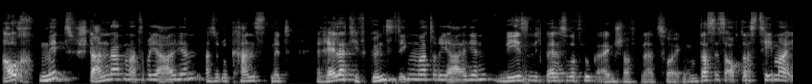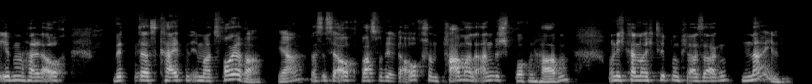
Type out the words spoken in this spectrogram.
Auch mit Standardmaterialien, also du kannst mit relativ günstigen Materialien wesentlich bessere Flugeigenschaften erzeugen. Und das ist auch das Thema eben halt auch wird das Kiten immer teurer. Ja, das ist ja auch was, was wir auch schon ein paar Mal angesprochen haben. Und ich kann euch klipp und klar sagen, nein,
